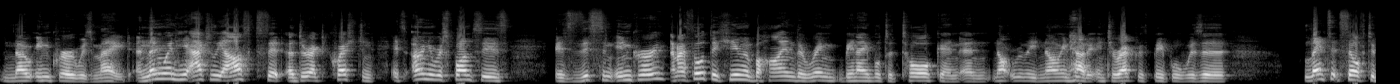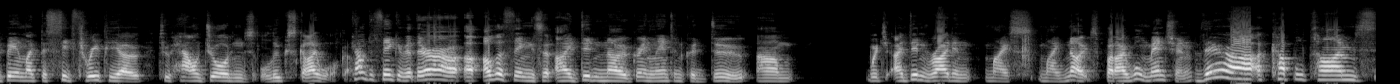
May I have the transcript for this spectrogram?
no inquiry was made. And then when he actually asks it a direct question, its only response is, is this an inquiry? And I thought the humour behind the ring being able to talk and, and not really knowing how to interact with people was a lent itself to being like the C3PO to Hal Jordan's Luke Skywalker. Come to think of it, there are uh, other things that I didn't know Green Lantern could do, um, which I didn't write in my my notes, but I will mention. There are a couple times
